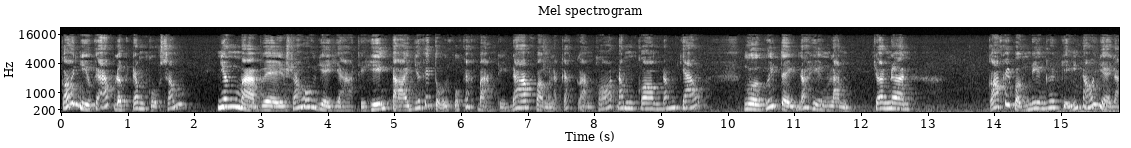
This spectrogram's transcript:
có nhiều cái áp lực trong cuộc sống nhưng mà về sau về già thì hiện tại với cái tuổi của các bạn thì đa phần là các bạn có đông con đấm cháu. Người quý tỵ nó hiền lành cho nên có cái vận niên nó chỉ nói về là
